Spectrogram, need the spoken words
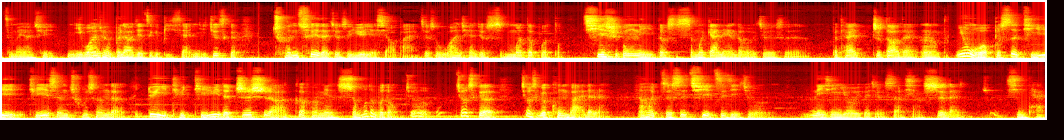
怎么样去，你完全不了解这个比赛，你就是个纯粹的就是越野小白，就是完全就什么都不懂，七十公里都是什么概念都就是。不太知道的，嗯，因为我不是体育体育生出身的，对于体体育的知识啊，各方面什么都不懂，就就是个就是个空白的人，然后只是去自己就内心有一个就是想试的心态，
